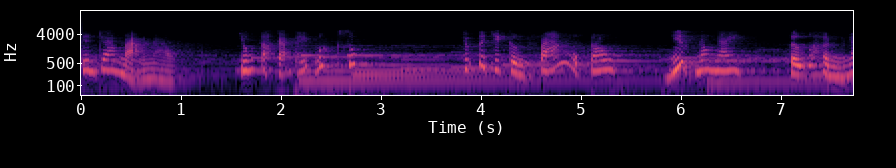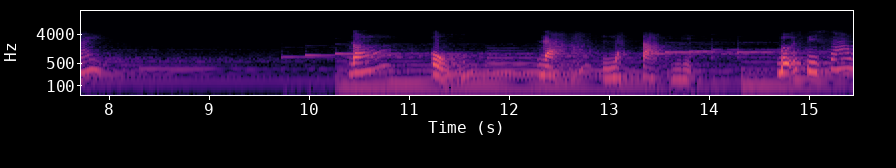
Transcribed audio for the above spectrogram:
trên trang mạng nào, chúng ta cảm thấy bức xúc. Chúng ta chỉ cần phán một câu giết nó ngay tử hình ngay. Đó cũng đã là tạo nghiệp bởi vì sao?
